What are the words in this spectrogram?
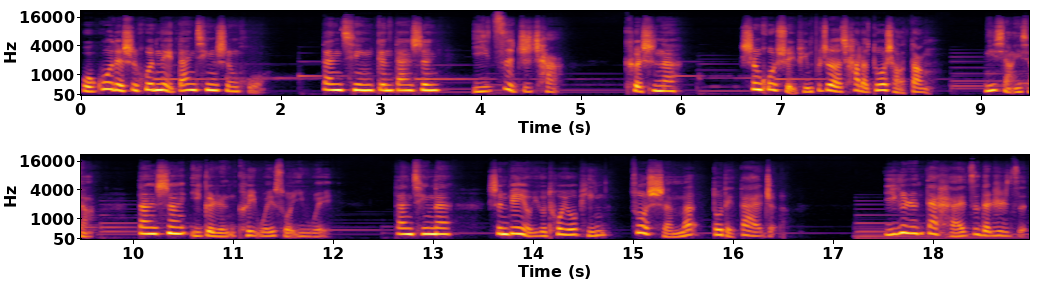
我过的是婚内单亲生活，单亲跟单身一字之差。可是呢，生活水平不知道差了多少档。你想一想，单身一个人可以为所欲为，单亲呢，身边有一个拖油瓶，做什么都得带着。一个人带孩子的日子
